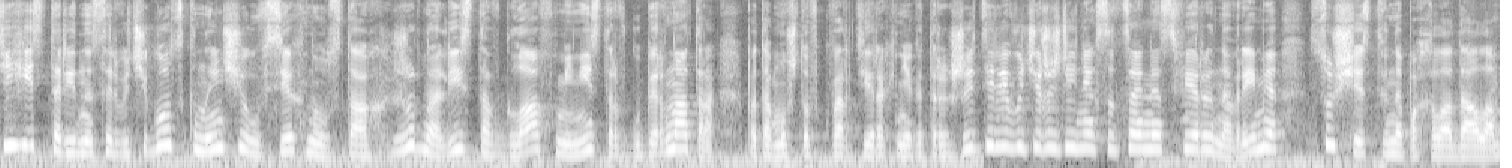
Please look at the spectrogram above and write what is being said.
Тихий старинный Сольвычегодск нынче у всех на устах. Журналистов, глав, министров, губернатора. Потому что в квартирах некоторых жителей в учреждениях социальной сферы на время существенно похолодало.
